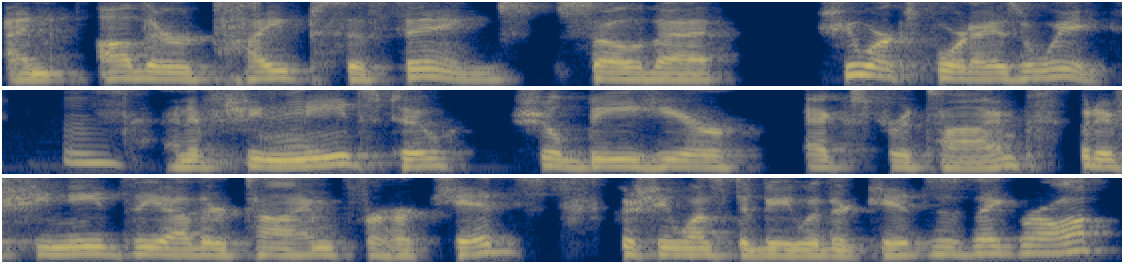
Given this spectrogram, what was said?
and other types of things so that she works four days a week. Mm, and if she nice. needs to, she'll be here extra time. But if she needs the other time for her kids, because she wants to be with her kids as they grow up,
